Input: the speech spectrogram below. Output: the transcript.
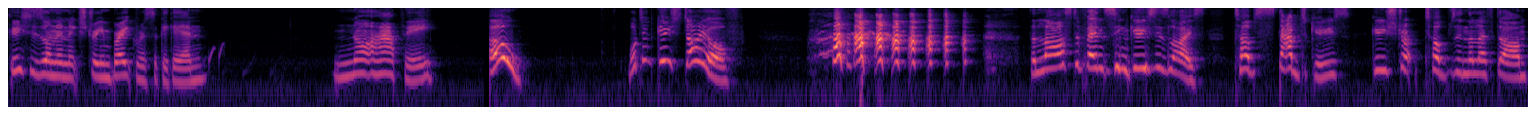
Goose is on an extreme break risk again. Not happy. Oh! What did Goose die of? the last offence in Goose's life. Tubbs stabbed Goose. Goose struck Tubbs in the left arm.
